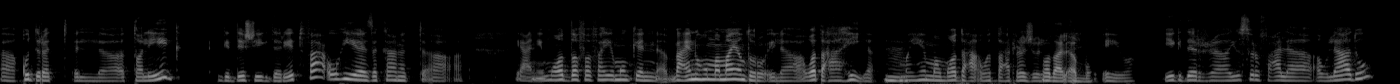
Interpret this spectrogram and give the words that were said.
آه، قدرة الطليق قديش يقدر يدفع وهي إذا كانت آه، يعني موظفة فهي ممكن مع إنه هم ما ينظروا إلى وضعها هي. ما يهمهم وضع وضع الرجل. وضع الابو أيوه. يقدر يصرف على أولاده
